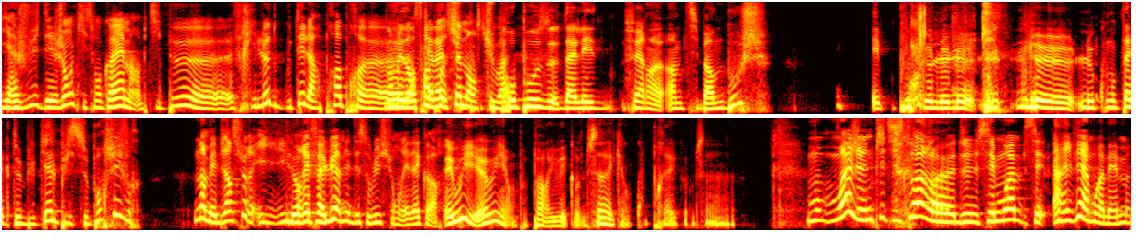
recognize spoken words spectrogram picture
Il y a juste des gens qui sont quand même un petit peu euh, frileux de goûter leur propre euh, non, mais dans leur ce cas-là, tu, semence, tu tu vois. proposes d'aller faire un, un petit bain de bouche et pour que le, le, le, le contact buccal puisse se poursuivre. Non, mais bien sûr, il, il aurait fallu amener des solutions, on est d'accord. Et oui, eh oui, on peut pas arriver comme ça avec un coup près comme ça. Mo- Moi, j'ai une petite histoire euh, de. C'est moi, c'est arrivé à moi-même.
